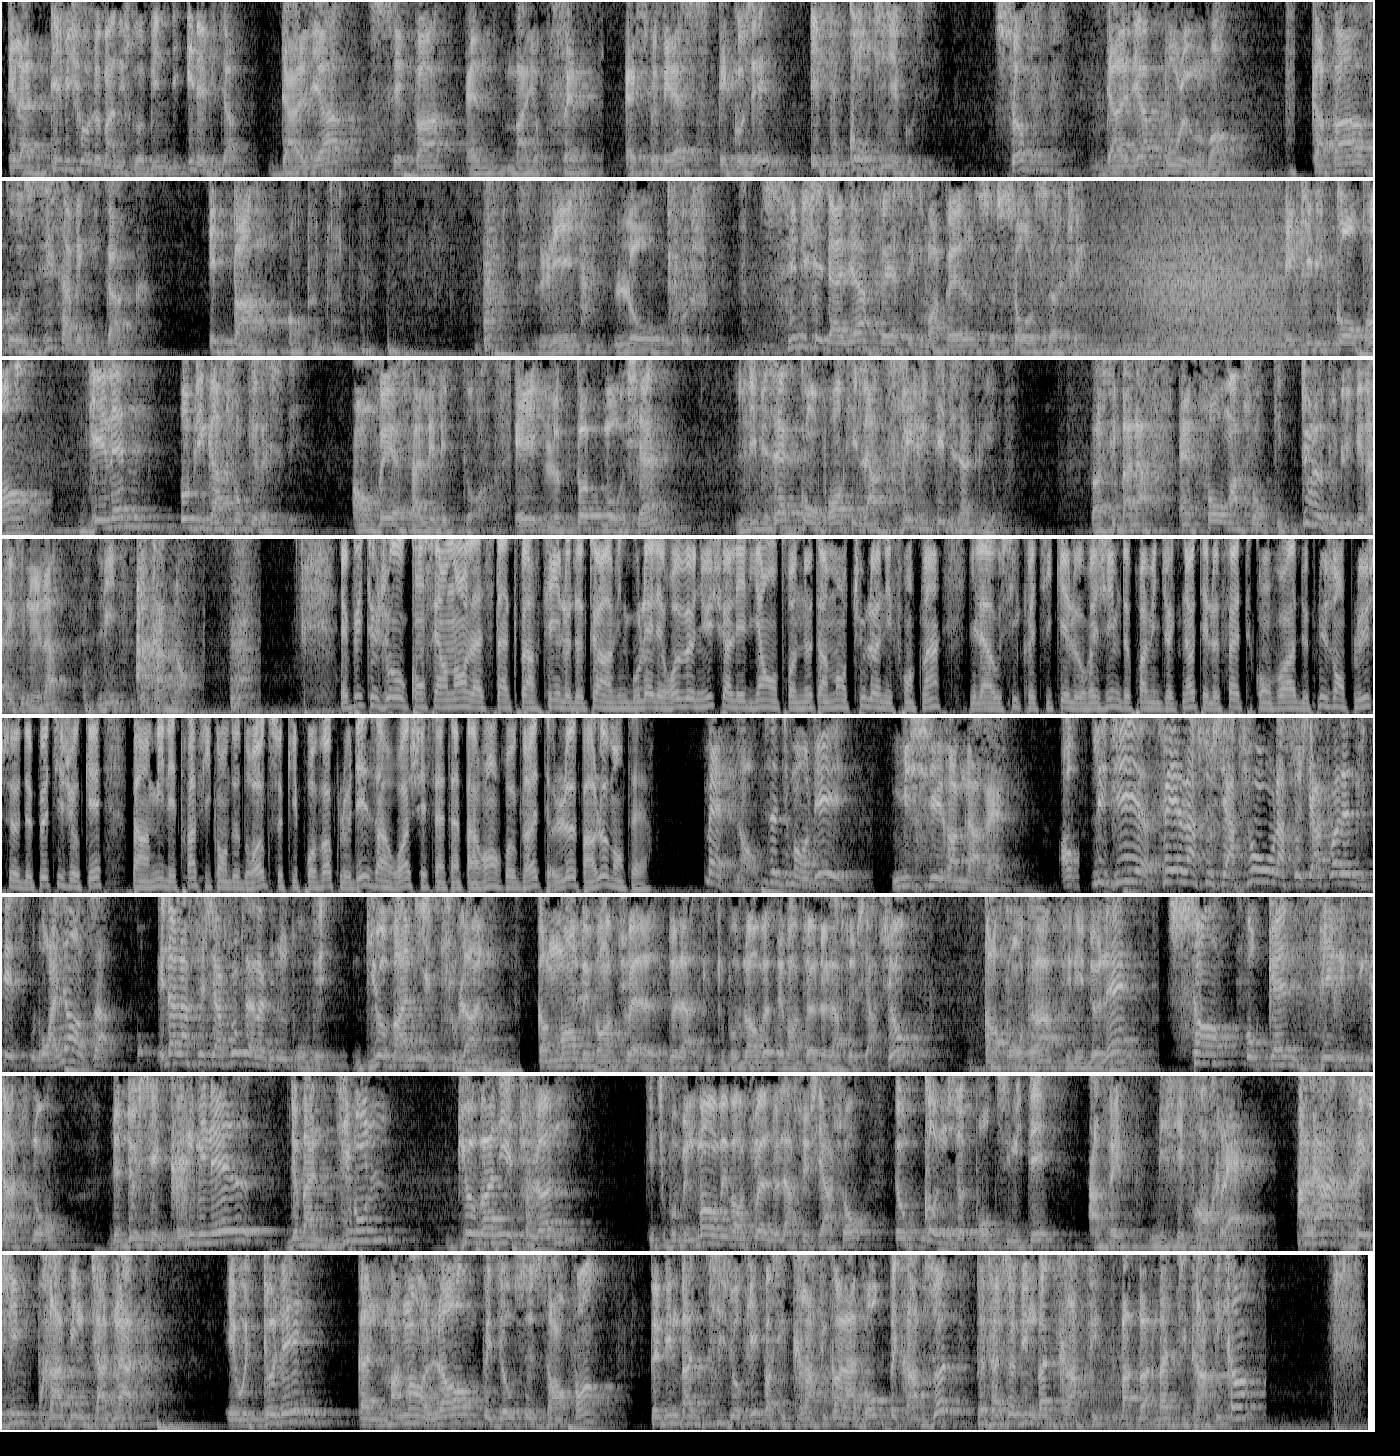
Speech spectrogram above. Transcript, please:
Et la démission de Manish Gobin est inévitable. Dalia, c'est pas un maillon faible. SPPS peut causer et pour continuer à causer. Sauf Dalia, pour le moment, capable causer avec ICAC et pas en public. Lit, l'eau, cochon. Si Michel Dalia fait ce qu'il m'appelle ce soul searching et qu'il comprend y a une obligation qui est restée envers ça l'électorat. Et le peuple mauricien, l'Ibzet comprend qu'il la vérité mise en triomphe. Parce que une information qui tout le public est là et qui nous est là, est. Et puis toujours concernant la Stack Party, le docteur Arvin Boulel est revenu sur les liens entre notamment Toulon et Franklin. Il a aussi critiqué le régime de Pravin Jacknot et le fait qu'on voit de plus en plus de petits jockeys parmi les trafiquants de drogue, ce qui provoque le désarroi chez certains parents, regrette le parlementaire. Maintenant, vous avez demandé, Michel Ramnaren, l'idée, faire l'association, l'association a une vitesse foudroyante, ça. Et dans l'association, ça a nous trouver? Giovanni et Toulon comme membre éventuel de la, qui membre éventuel de l'association, qu'un contrat fini donné, sans aucune vérification de dossier criminel de Ban Dimoun, Giovanni et Toulon, qui sont membre éventuel de l'association et aucun de proximité avec M. Franklin. À la régime Pravin Jagnat. Et vous étonné qu'un maman l'homme peut dire aux enfants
